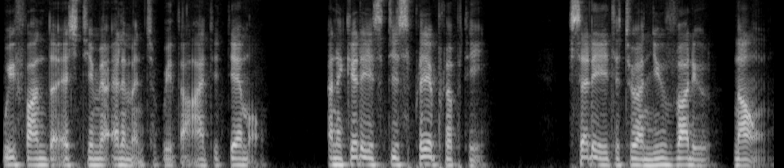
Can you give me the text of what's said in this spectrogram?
we find the HTML element with the ID demo and get its display property. Set it to a new value, none.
